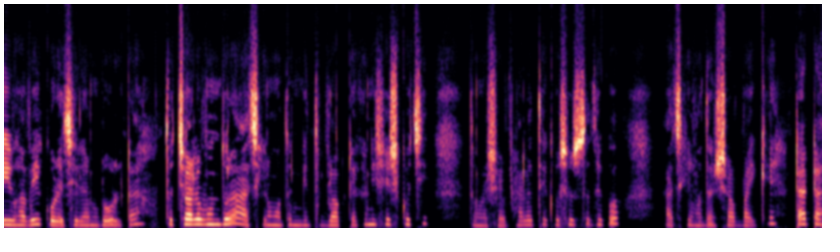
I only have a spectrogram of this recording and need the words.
এইভাবেই করেছিলাম রোলটা। তো চলো বন্ধুরা, আজকের মতন কিন্তু ব্লগটা এখানেই শেষ করছি। তোমরা সবাই ভালো থেকো, সুস্থ থেকো। আজকের মতন সবাইকে টাটা।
